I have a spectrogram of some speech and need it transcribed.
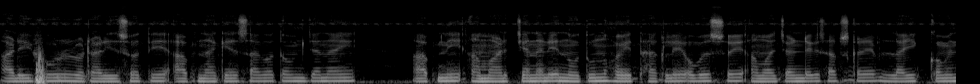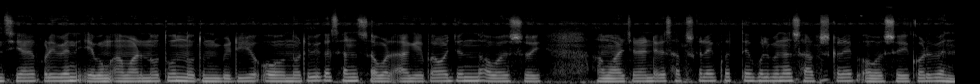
Ariful rotary শোতে আপনাকে স্বাগতম জানাই। আপনি আমার চ্যানেলে নতুন হয়ে থাকলে অবশ্যই আমার চ্যানেলটাকে সাবস্ক্রাইব, লাইক, কমেন্ট, শেয়ার করবেন এবং আমার নতুন নতুন ভিডিও ও নোটিফিকেশান সবার আগে পাওয়ার জন্য অবশ্যই আমার চ্যানেলটাকে সাবস্ক্রাইব করতে ভুলবেন না, সাবস্ক্রাইব অবশ্যই করবেন।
